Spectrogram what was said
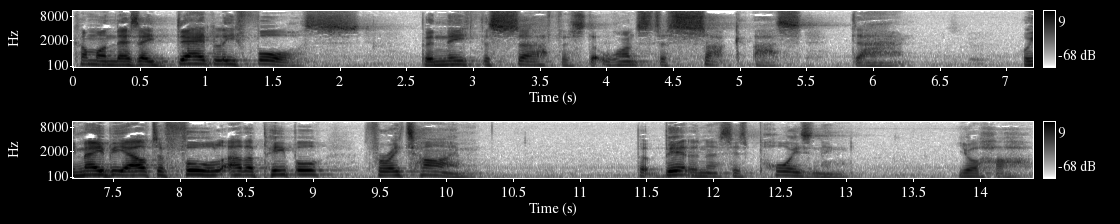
come on, there's a deadly force beneath the surface that wants to suck us down. We may be able to fool other people for a time, but bitterness is poisoning your heart.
